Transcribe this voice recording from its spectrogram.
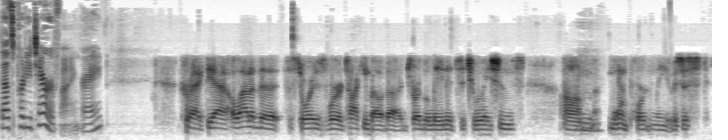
that's pretty terrifying, right? Correct. Yeah, a lot of the, the stories were talking about uh, drug related situations. Um, mm. More importantly, it was just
